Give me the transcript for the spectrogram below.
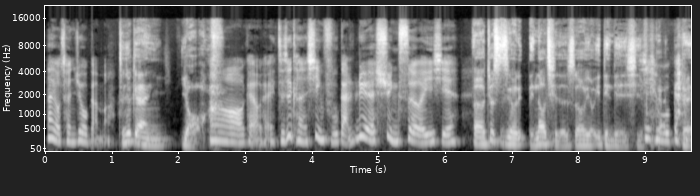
那有成就感吗？成就感有。哦，OK OK，只是可能幸福感略逊色了一些。呃，就是只有领到钱的时候有一点点幸福感，幸福感对，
